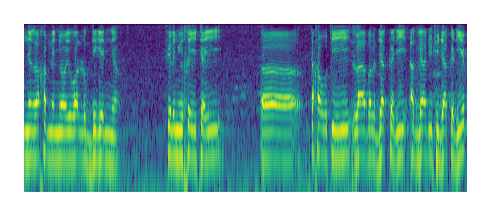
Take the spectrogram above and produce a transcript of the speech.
ñi nga xam ne ñooy wàlluk jigéen ña fi la ñuy xëy tey taxaw ci laabal jàkka ji ak laaju ci jàkka ji yépp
